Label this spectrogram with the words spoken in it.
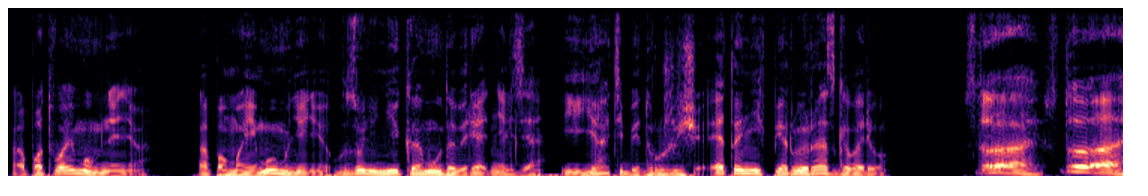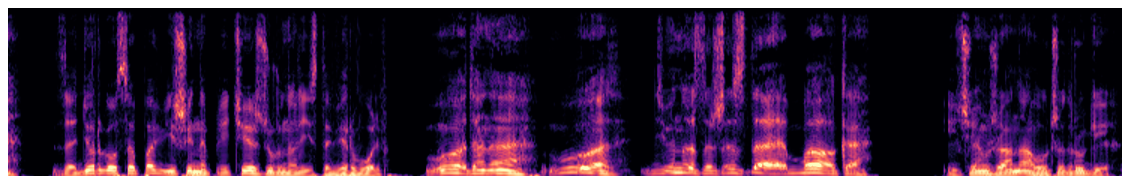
«А по твоему мнению?» «А по моему мнению, в зоне никому доверять нельзя. И я тебе, дружище, это не в первый раз говорю». «Стой, стой!» Задергался повисший на плече журналиста Вервольф. «Вот она, вот, девяносто шестая балка». «И чем же она лучше других?»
